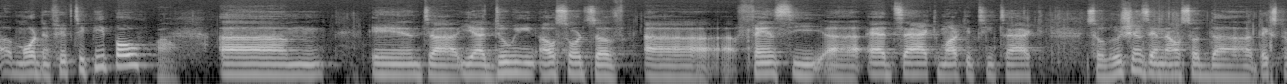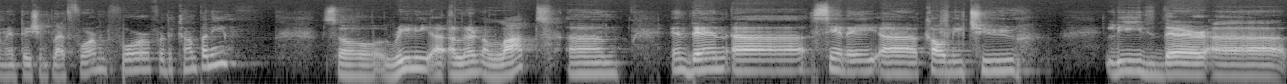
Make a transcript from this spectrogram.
uh, more than 50 people. Wow. Um, and uh, yeah, doing all sorts of uh, fancy uh, ad tech, marketing tech solutions, and also the, the experimentation platform for, for the company. So really, I learned a lot. Um, and then uh, C&A uh, called me to lead their, uh,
